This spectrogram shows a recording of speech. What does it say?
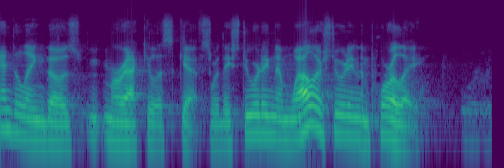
handling those miraculous gifts? Were they stewarding them well or stewarding them poorly? Poorly.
